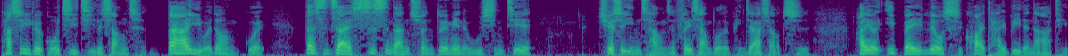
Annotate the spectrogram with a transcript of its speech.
它是一个国际级的商城，大家以为都很贵。但是在四四南村对面的吴兴街，却是隐藏着非常多的平价小吃，还有一杯六十块台币的拿铁，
